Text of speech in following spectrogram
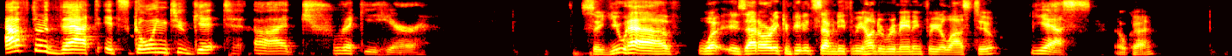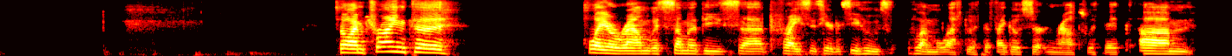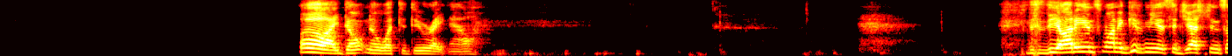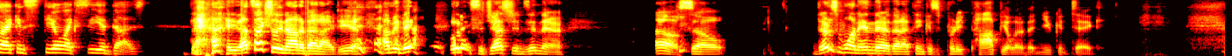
After that, it's going to get uh, tricky here. So you have what is that already computed 7,300 remaining for your last two? Yes. Okay. So I'm trying to play around with some of these uh, prices here to see who's who I'm left with if I go certain routes with it. Um, oh, I don't know what to do right now. Does the audience want to give me a suggestion so I can steal like Sia does? That's actually not a bad idea. I mean, they're putting suggestions in there. Oh, so there's one in there that I think is pretty popular that you could take.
